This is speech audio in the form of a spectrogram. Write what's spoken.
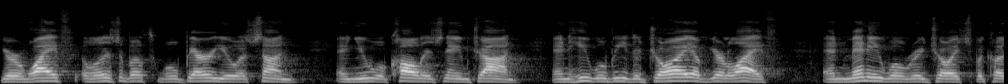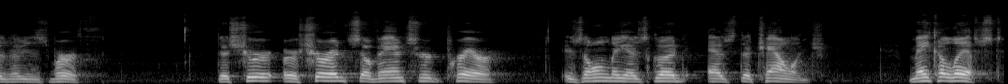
Your wife Elizabeth will bear you a son, and you will call his name John, and he will be the joy of your life, and many will rejoice because of his birth. The sure assurance of answered prayer is only as good as the challenge. Make a list.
